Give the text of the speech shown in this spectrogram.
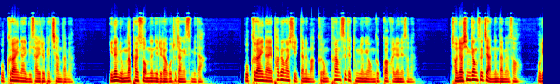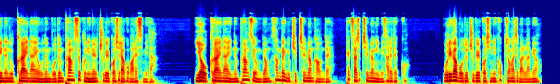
우크라이나에 미사일을 배치한다면 이는 용납할 수 없는 일이라고 주장했습니다. 우크라이나에 파병할 수 있다는 마크롱 프랑스 대통령의 언급과 관련해서는 전혀 신경 쓰지 않는다면서 우리는 우크라이나에 오는 모든 프랑스 군인을 죽일 것이라고 말했습니다. 이어 우크라이나에 있는 프랑스 용병 367명 가운데 147명 이미 살해됐고 우리가 모두 죽일 것이니 걱정하지 말라며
